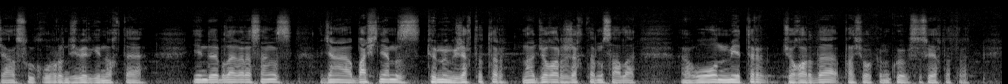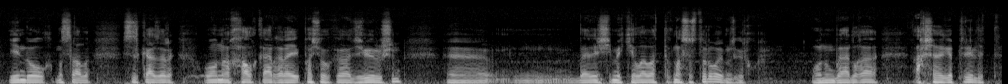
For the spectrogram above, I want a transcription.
жаңа су құбырын жіберген уақытта енді былай қарасаңыз жаңа башнямыз төменгі жақта тұр мына жоғарғы жақта мысалы 10 метр жоғарыда поселкенің көбісі сол жақта тұрады енді ол мысалы сіз қазір оны халыққа ары қарай поселкаға жіберу үшін бәленшеме киловаттық насостар қоюымыз керек қой. Оның барлығы ақшаға келіп тіреледі.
